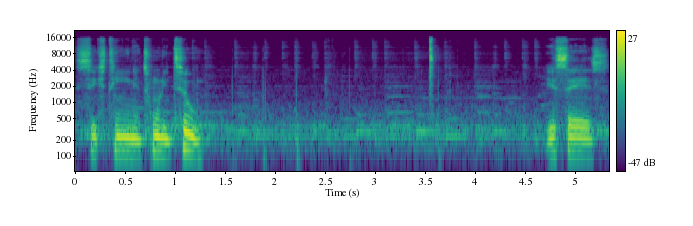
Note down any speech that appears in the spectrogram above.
16 and 22. It says,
